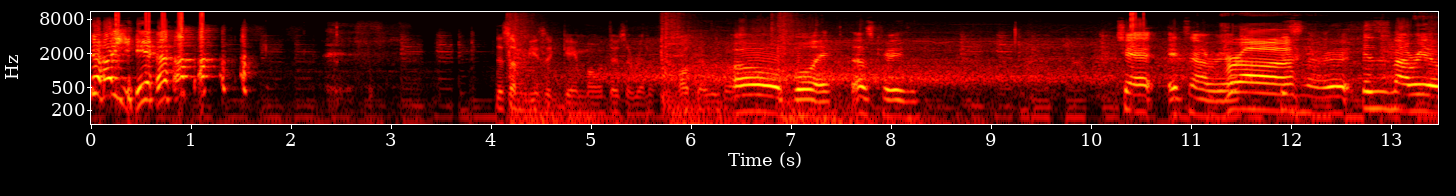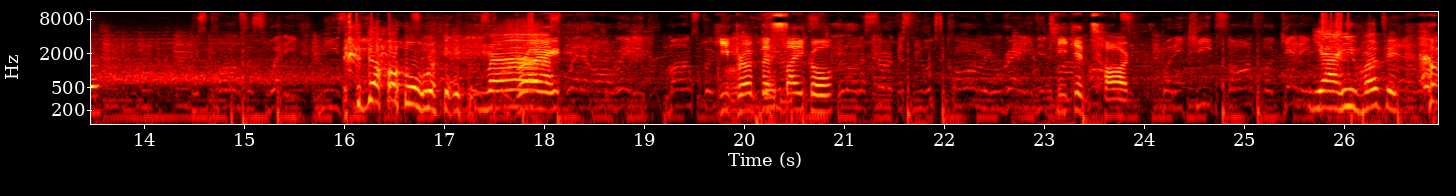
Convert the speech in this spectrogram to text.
Oh yeah. There's a music game mode. There's a rhythm. Oh, there we go. Oh boy, that was crazy. Chat, it's not real. Bruh. This is not real. This is not real. no way. Bruh. Right. He broke the cycle. He can talk. Yeah, he broke it. Bro,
